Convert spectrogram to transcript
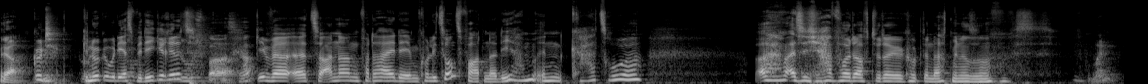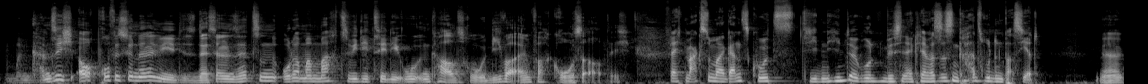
ja. Gut, genug über die SPD geredet. Genug Spaß, ja? Gehen wir äh, zur anderen Partei, dem Koalitionspartner. Die haben in Karlsruhe. Äh, also, ich habe heute auf Twitter geguckt und dachte mir nur so. Man, man kann sich auch professionell in die Nesseln setzen oder man macht es wie die CDU in Karlsruhe. Die war einfach großartig. Vielleicht magst du mal ganz kurz den Hintergrund ein bisschen erklären. Was ist in Karlsruhe denn passiert? Ja,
